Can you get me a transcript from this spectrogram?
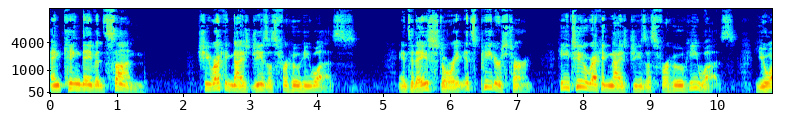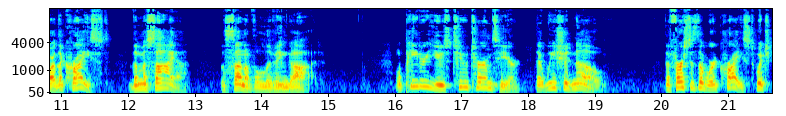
and King David's son. She recognized Jesus for who he was. In today's story, it's Peter's turn. He too recognized Jesus for who he was. You are the Christ, the Messiah, the Son of the living God. Well, Peter used two terms here that we should know the first is the word Christ, which,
